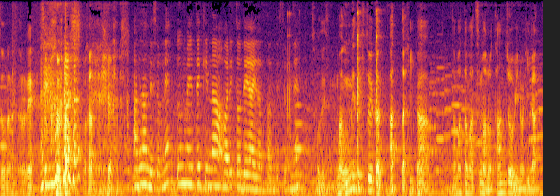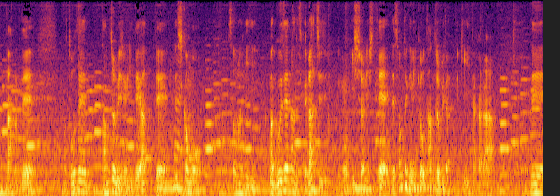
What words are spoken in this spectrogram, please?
どうなんだろうね。わかんないが。あれなんですよね。運命的な割と出会いだったんですよね。そうですね、まあ、運命的というか会った日がたまたま妻の誕生日の日だったので、まあ当然誕生日に出会ってはい。でしかもその日、まあ、偶然なんですけどランチを一緒にしてでその時に今日誕生日だって聞いたからで、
